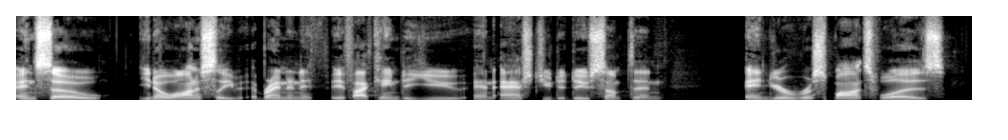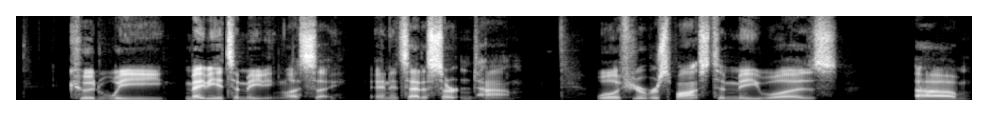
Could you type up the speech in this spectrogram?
And so, you know, honestly, Brandon, if, if I came to you and asked you to do something and your response was, could we, maybe it's a meeting, let's say, and it's at a certain time. Well, if your response to me was, um,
